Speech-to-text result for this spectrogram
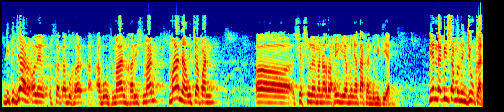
dikejar oleh Ustadz Abu Abu Uthman Harisman mana ucapan uh, Syekh Sulaiman Ar-Rahili yang menyatakan demikian. Dia tidak bisa menunjukkan.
